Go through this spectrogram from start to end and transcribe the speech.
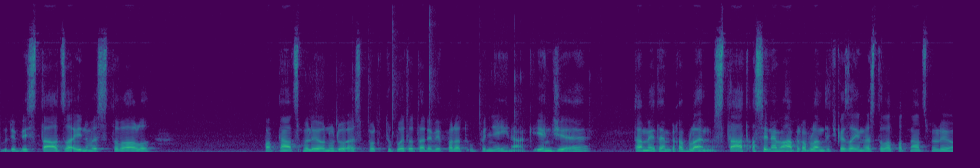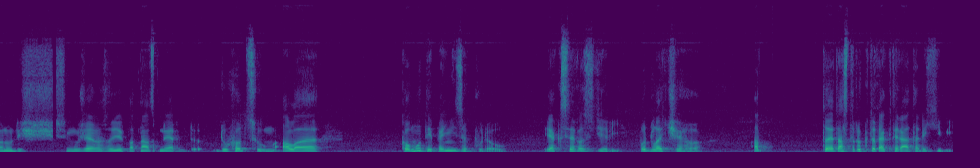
kdyby stát zainvestoval 15 milionů do e-sportu, bude to tady vypadat úplně jinak. Jenže tam je ten problém. Stát asi nemá problém teďka zainvestovat 15 milionů, když si může rozhodit 15 miliard důchodcům, ale komu ty peníze půjdou? Jak se rozdělí? Podle čeho? A to je ta struktura, která tady chybí.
